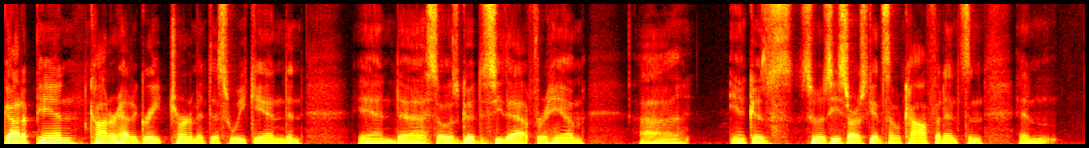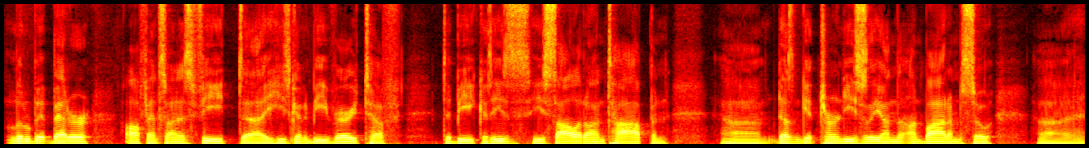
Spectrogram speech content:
got a pin. Connor had a great tournament this weekend, and and so it was good to see that for him. Uh, you know, because as soon as he starts getting some confidence and and a little bit better offense on his feet, uh, he's going to be very tough to beat because he's he's solid on top and um, doesn't get turned easily on the on bottom. So uh,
